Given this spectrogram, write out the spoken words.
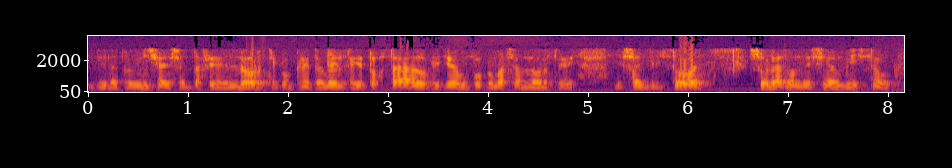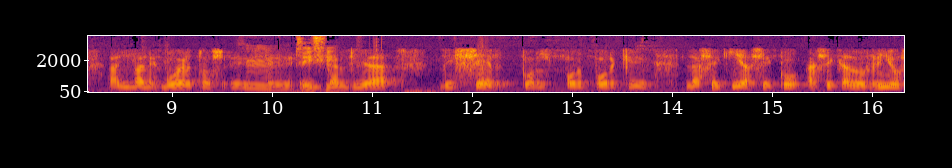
de, la provincia de Santa Fe del Norte, concretamente de Tostado, que queda un poco más al norte de San Cristóbal zonas donde se han visto animales muertos este, Mm. Sí, en sí. cantidad de ser por, por porque la sequía secó, ha secado ríos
